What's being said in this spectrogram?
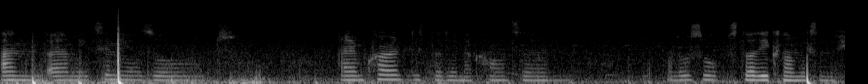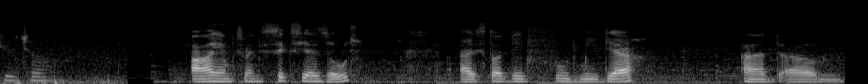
and I am 18 years old. I am currently studying accounting and also study economics in the future. I am 26 years old. I studied food media, and um,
